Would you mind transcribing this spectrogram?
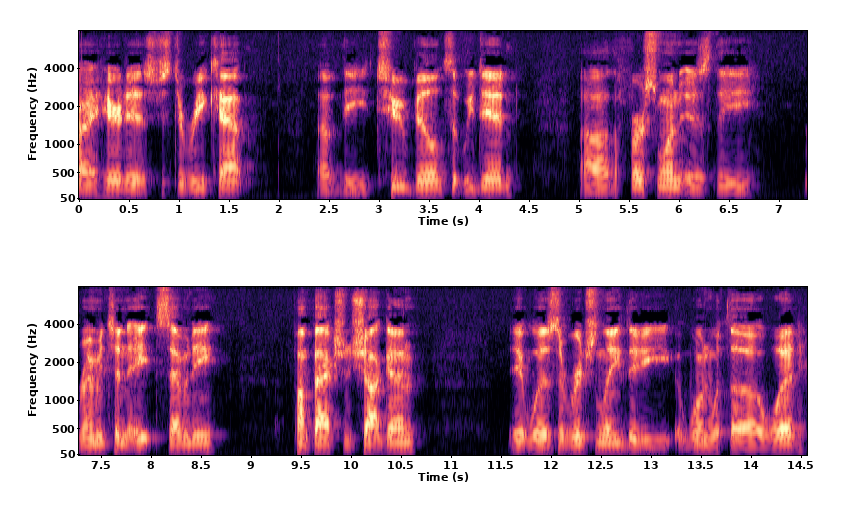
Alright, here it is, just a recap of the two builds that we did. Uh, the first one is the Remington 870 pump action shotgun. It was originally the one with the wood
